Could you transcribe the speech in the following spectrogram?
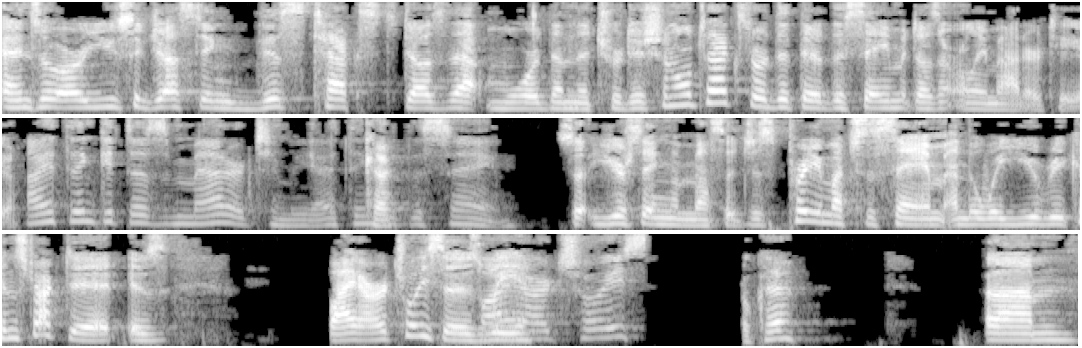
And so are you suggesting this text does that more than the traditional text or that they're the same, it doesn't really matter to you? I think it doesn't matter to me. I think Okay. they're the same. So you're saying the message is pretty much the same and the way you reconstruct it is by our choices. By we, our choice, okay. Um,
